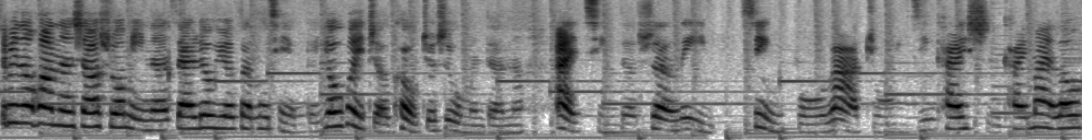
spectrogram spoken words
这边的话呢是要说明呢，在六月份目前有一个优惠折扣，就是我们的呢爱情的顺利幸福蜡烛已经开始开卖喽。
